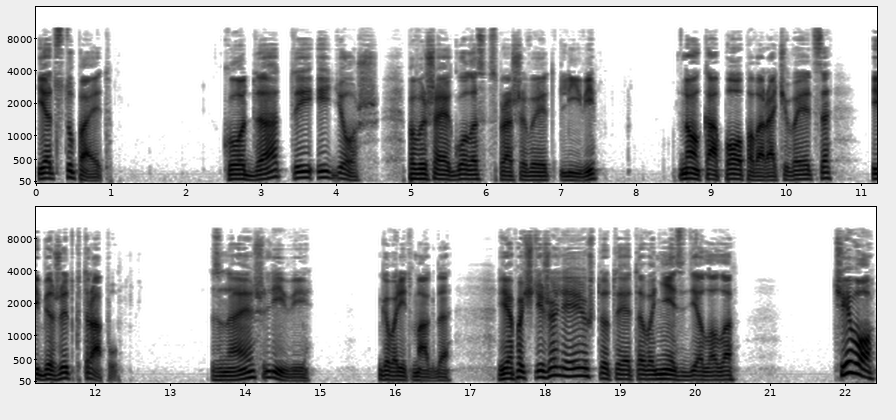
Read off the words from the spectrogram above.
и отступает. «Куда ты идешь?» — повышая голос, спрашивает Ливи. Но Капо поворачивается и бежит к трапу. «Знаешь, Ливи», — говорит Магда, — «я почти жалею, что ты этого не сделала». «Чего?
